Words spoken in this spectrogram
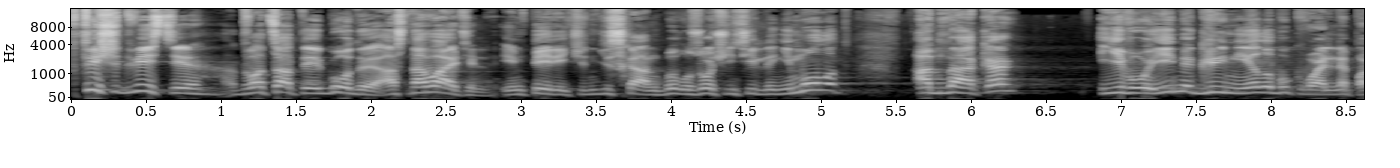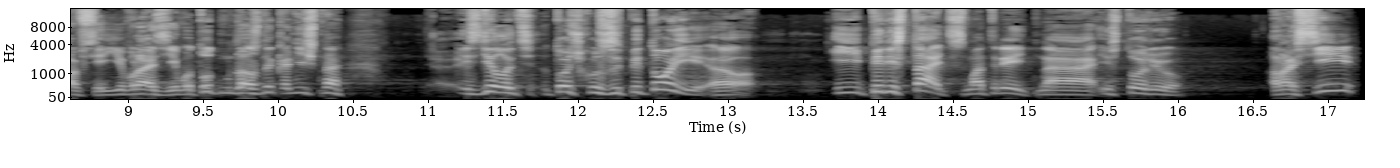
В 1220-е годы основатель империи Чингисхан был уже очень сильно не молод, однако его имя гремело буквально по всей Евразии. Вот тут мы должны, конечно, сделать точку с запятой э, и перестать смотреть на историю России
